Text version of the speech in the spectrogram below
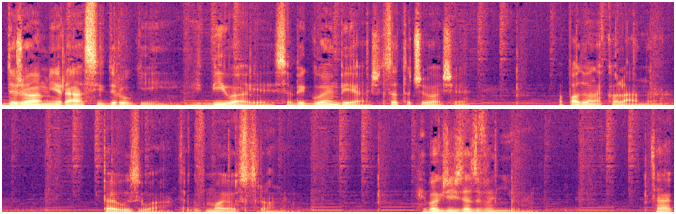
Uderzyła mnie raz i drugi wbiła je sobie głębiej, aż zatoczyła się. Opadła na kolana. Pełzła tak w moją stronę. Chyba gdzieś zadzwoniłem. Tak,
